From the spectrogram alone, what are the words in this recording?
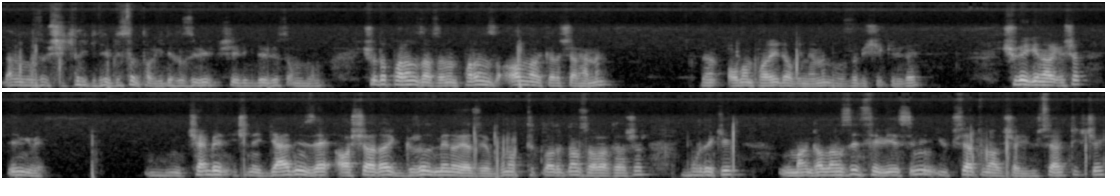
Ben hızlı bir şekilde gidebilirsem tabii de hızlı bir şeyle gidebilirsem bunu. Şurada paranız var zaten. Paranızı alın arkadaşlar hemen. Ben olan parayı da alayım hemen hızlı bir şekilde. Şuraya gelin arkadaşlar. Dediğim gibi m, çemberin içine geldiğinizde aşağıda grill menü yazıyor. Buna tıkladıktan sonra arkadaşlar buradaki mangallarınızın seviyesini yükseltin arkadaşlar. Yükselttikçe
